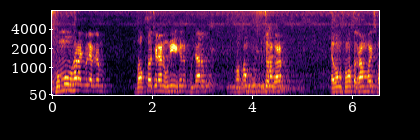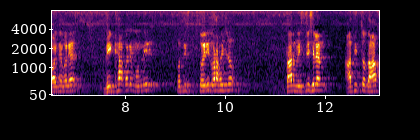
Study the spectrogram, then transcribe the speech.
সৌম্য মহারাজ বলে একজন ভক্ত ছিলেন, উনি এখানে পূজার প্রথম সূচনা করেন এবং সমস্ত গ্রামবাসী সহযোগিতা করে ভিক্ষা করে মন্দির প্রতি তৈরি করা হয়েছিল। তার মিস্ত্রি ছিলেন আদিত্য দাস।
